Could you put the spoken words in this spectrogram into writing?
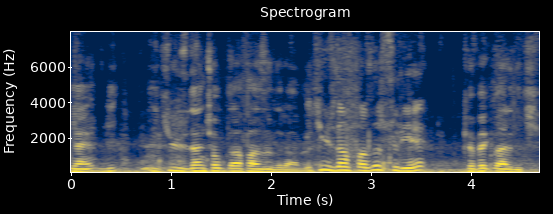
yani bir 200'den çok daha fazladır abi. 200'den fazla sürüye Köpek verdik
